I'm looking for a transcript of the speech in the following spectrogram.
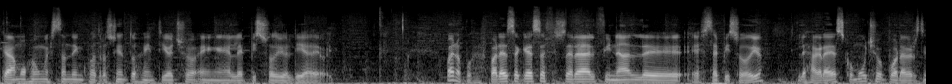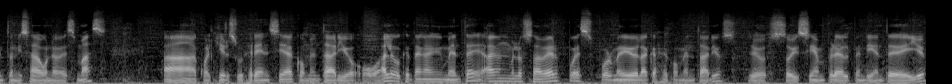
quedamos en un standing 428 en el episodio del día de hoy. Bueno, pues parece que ese será el final de este episodio. Les agradezco mucho por haber sintonizado una vez más. A cualquier sugerencia, comentario o algo que tengan en mente, háganmelo saber pues por medio de la caja de comentarios. Yo estoy siempre al pendiente de ello.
